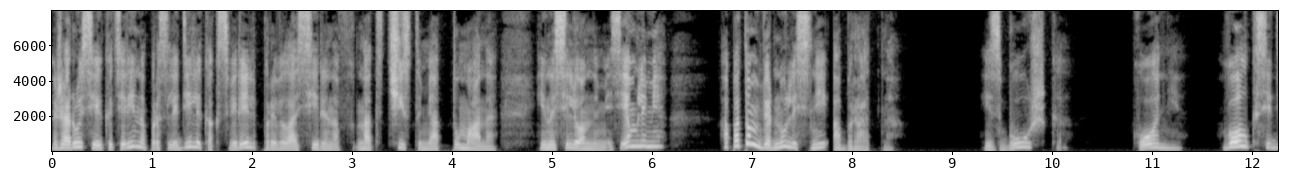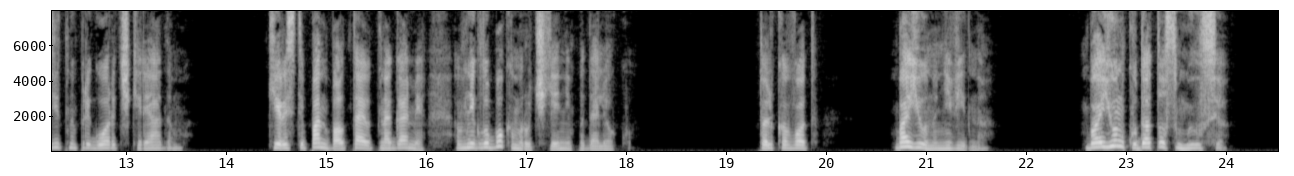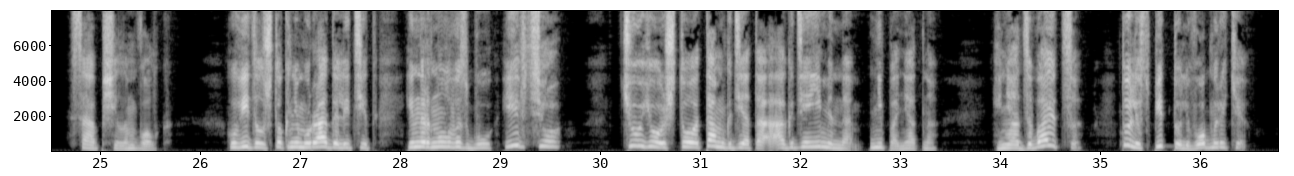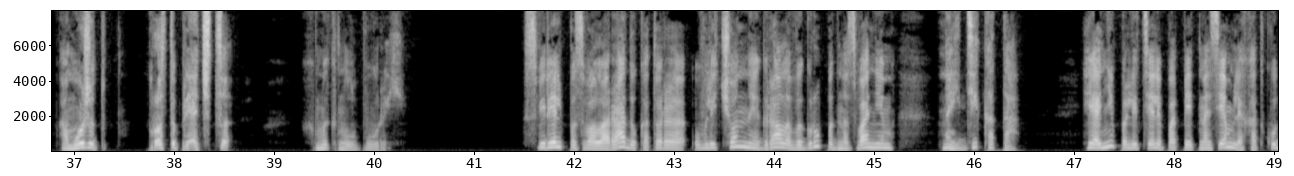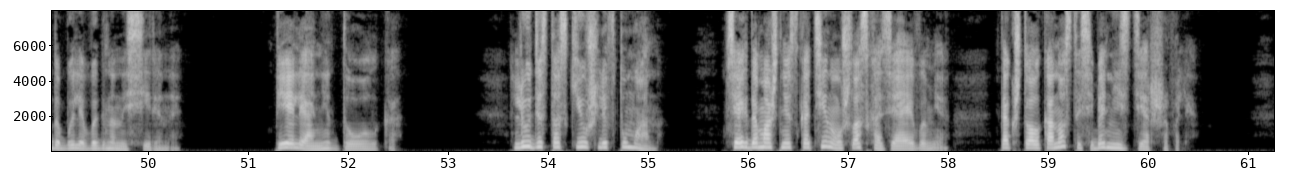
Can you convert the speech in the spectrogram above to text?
Жаруся и Екатерина проследили, как свирель провела сиренов над чистыми от тумана и населенными землями, а потом вернулись с ней обратно. Избушка, кони, волк сидит на пригорочке рядом. Кира и Степан болтают ногами в неглубоком ручье неподалеку. Только вот Баюна не видно. «Баюн куда-то смылся», — сообщил им волк. «Увидел, что к нему Рада летит, и нырнул в избу, и все. Чую, что там где-то, а где именно, непонятно. И не отзывается. То ли спит, то ли в обмороке. А может, просто прячется. Хмыкнул Бурый. Свирель позвала Раду, которая увлеченно играла в игру под названием «Найди кота». И они полетели попеть на землях, откуда были выгнаны сирены. Пели они долго. Люди с тоски ушли в туман. Вся их домашняя скотина ушла с хозяевами — так что алконосты себя не сдерживали.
